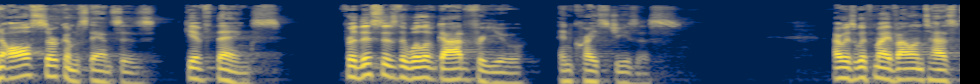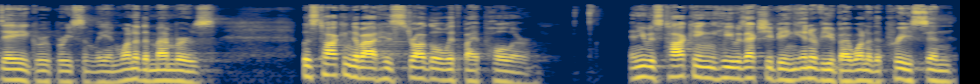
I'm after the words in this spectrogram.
In all circumstances, give thanks, for this is the will of God for you in Christ Jesus. I was with my Valentine's Day group recently, and one of the members was talking about his struggle with bipolar. And he was talking, he was actually being interviewed by one of the priests. And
